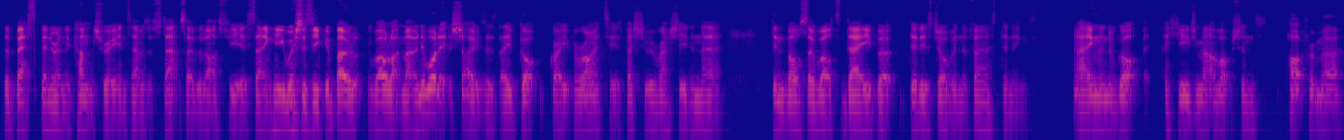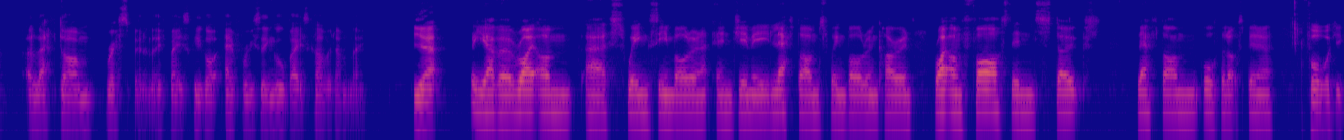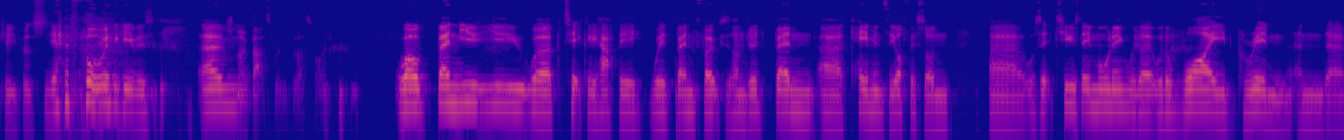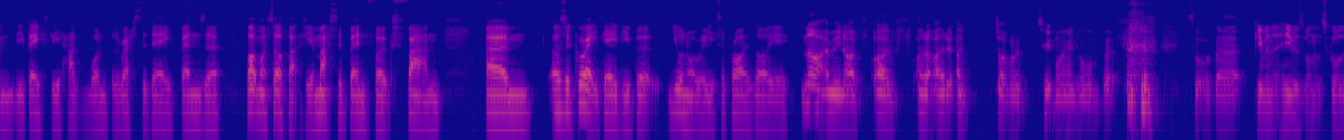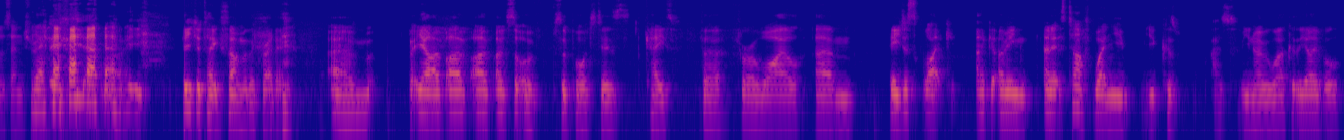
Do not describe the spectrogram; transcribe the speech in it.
the best spinner in the country in terms of stats over the last few years saying he wishes he could bowl, bowl like Mo. And what it shows is they've got great variety, especially with Rashid in there. Didn't bowl so well today, but did his job in the first innings. Uh, England have got a huge amount of options. Apart from a, a left arm wrist spinner, they've basically got every single base covered, haven't they? Yeah, But you have a right arm uh, swing seam bowler in, in Jimmy, left arm swing bowler in Curran, right arm fast in Stokes, left arm orthodox spinner. four wicket keepers. Yeah, four wicket keepers. There's Um, no batsman, but that's fine. Well, Ben, you, you were particularly happy with Ben Foakes' 100. Ben uh, came into the office on, uh, was it Tuesday morning, with a with a wide grin, and um, he basically had one for the rest of the day. Ben's, a, like myself, actually, a massive Ben Foakes fan. Um, it was a great debut, but you're not really surprised, are you? no, I mean I've I've I don't, I don't- want to toot my own horn, but sort of uh, Given that he was the one that scored the century. yeah, well, he, he should take some of the credit. Um, but yeah, I've, I've, I've, I've sort of supported his case for, for a while. Um, he just like, I, I mean, and it's tough when you, because as you know, we work at the Oval,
